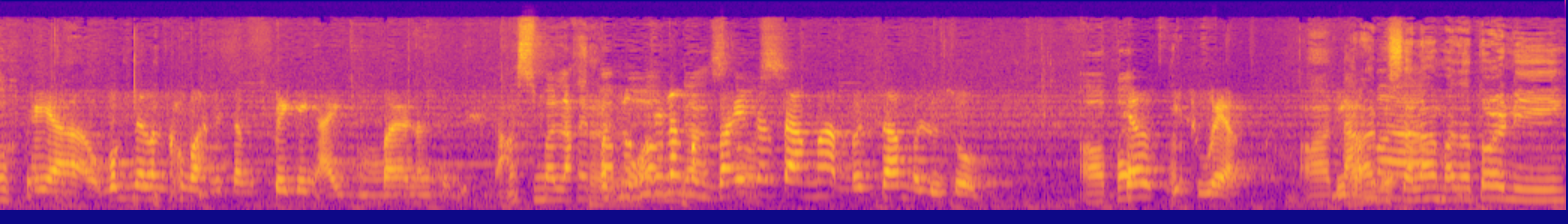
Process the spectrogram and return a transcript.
Oh. Kaya wag na lang gumamit ng faking ID para lang sa discount. Mas malaki pa Sorry. po ang lang magbayad ng gastos. tama basta malusog. Opo. Health is wealth. Ah, Di ba? tama. Maraming salamat, attorney!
